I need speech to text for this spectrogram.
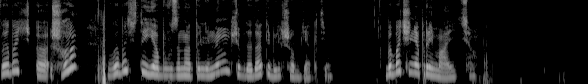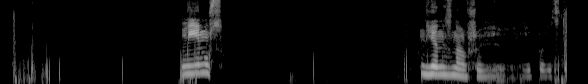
Вибач, е, що? Вибачте, я був занадто лінивим, щоб додати більше об'єктів. Вибачення приймається. Мінус. Я не знав, що відповісти.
